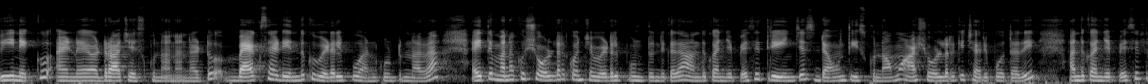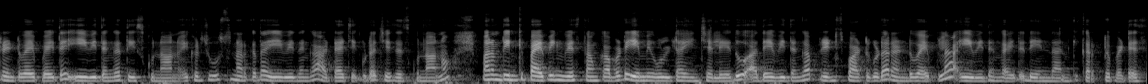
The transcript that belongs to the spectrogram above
వీ నెక్ అండ్ డ్రా చేసుకున్నాను అన్నట్టు. బ్యాక్ సైడ్ ఎందుకు వెడల్పు అనుకుంటున్నారా? అయితే మనకు షోల్డర్ కొంచెం వెడల్పు ఉంటుంది కదా అందుకని చెప్పేసి త్రీ ఇంచెస్ డౌన్ తీసుకున్నాము. ఆ షోల్డర్కి సరిపోతుంది. అందుకని చెప్పేసి ఫ్రంట్ వైపు అయితే ఈ విధంగా తీసుకున్నాను. ఇక్కడ చూస్తున్నారు కదా ఈ విధంగా అటాచ్ కూడా చేసేసుకున్నాను. మనం దీనికి పైపింగ్ వేస్తాం కాబట్టి ఏమీ ఉల్టాయించలేదు అదే విధంగా ప్రింట్స్ పార్ట్ కూడా రెండు వైపులా ఈ విధంగా అయితే దేని దానికి కరెక్ట్ పెట్టేసి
